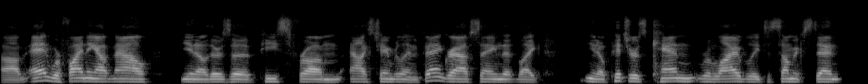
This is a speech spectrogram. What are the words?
um, and we're finding out now, you know, there's a piece from Alex Chamberlain and Fangraph saying that like, you know, pitchers can reliably to some extent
